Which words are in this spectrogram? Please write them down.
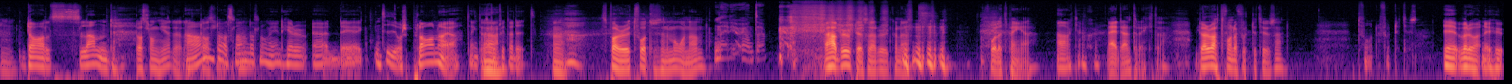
Mm. Dalsland. Dalslänged eller? Ja, Dalsland. Dalsland, Dalsland, Here. Eh, Det är en tioårsplan har jag. Tänkte jag skulle Ja. flytta dit. Ja. Sparar du 2000 i månaden? Nej, det gör jag inte. Ja, hade du gjort det så hade du kunnat få lite pengar. Ja, kanske. Nej, det hade inte räckt. Det hade varit 240 000 240 000. Eh, vadå, nu, hur?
